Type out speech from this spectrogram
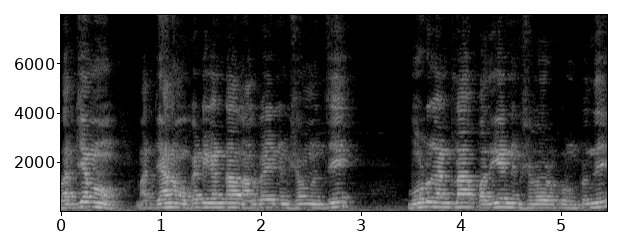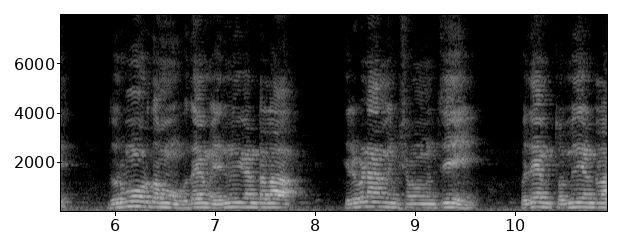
వర్జము మధ్యాహ్నం ఒకటి గంట నలభై ఐదు నిమిషం నుంచి మూడు గంటల పదిహేడు నిమిషాల వరకు ఉంటుంది. దుర్ముహూర్తము ఉదయం ఎనిమిది గంటల ఇరవై నాలుగు నిమిషం నుంచి ఉదయం తొమ్మిది గంటల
